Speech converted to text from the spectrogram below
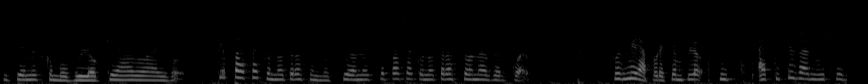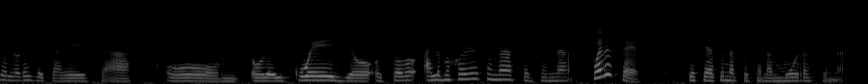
si tienes como bloqueado algo? ¿Qué pasa con otras emociones? ¿Qué pasa con otras zonas del cuerpo? Pues mira, por ejemplo, si a ti te dan muchos dolores de cabeza o, o del cuello o todo, a lo mejor eres una persona, puede ser que seas una persona muy racional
